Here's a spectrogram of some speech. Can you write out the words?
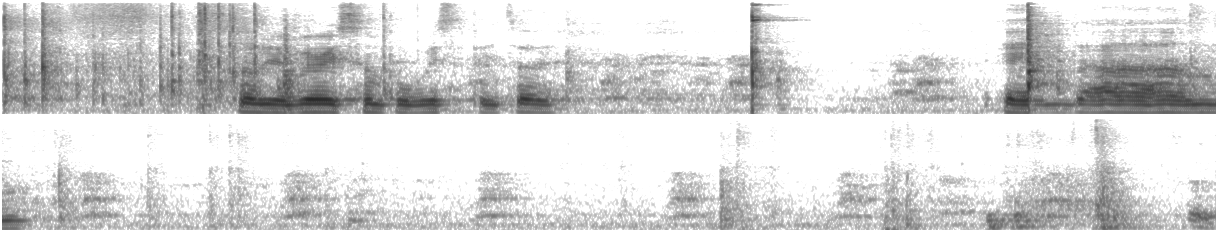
It's going to be a very simple recipe too. And um, so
